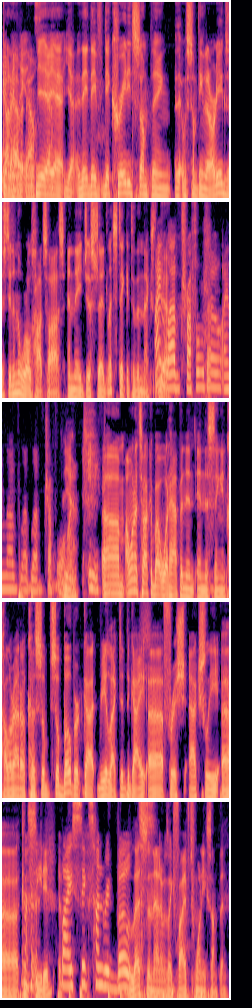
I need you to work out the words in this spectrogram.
Got to have really it now. is. Yeah, yeah, yeah, yeah. They they've they created something that was something that already existed in the world, hot sauce, and they just said, let's take it to the next level. I level. love truffle though. I love, love, love truffle Yeah. anything. Um, I want to talk about what happened in, in this thing in Colorado because so so Boebert got reelected. The guy uh, Frisch actually uh, conceded By 600 votes. less than that. It was like five twenty something,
